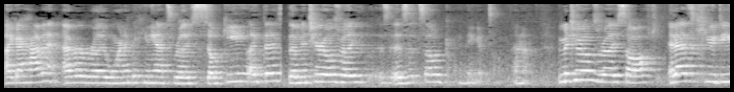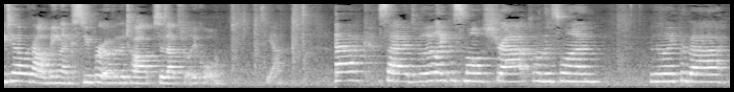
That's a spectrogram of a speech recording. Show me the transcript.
Like I haven't ever really worn a bikini that's really silky like this. The material is really, is, is it silk? I think it's, I don't know. The material is really soft. It adds cute detail without being like super over the top, so that's really cool. So yeah. Back, sides, really like the small straps on this one. Really like the back.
